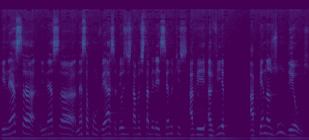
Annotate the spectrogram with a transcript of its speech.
e nessa, e nessa, nessa conversa Deus estava estabelecendo que havia, havia apenas um Deus.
